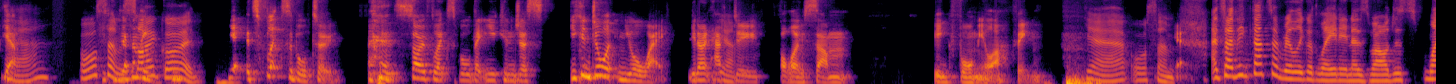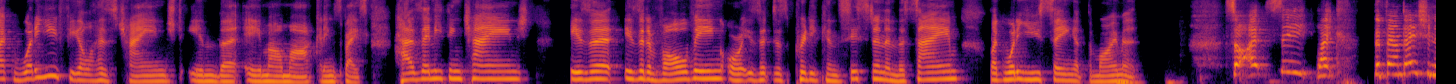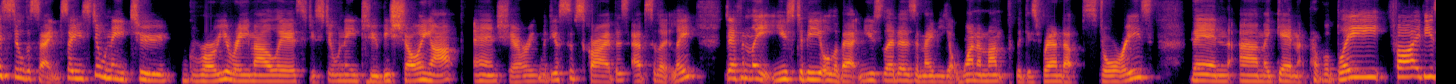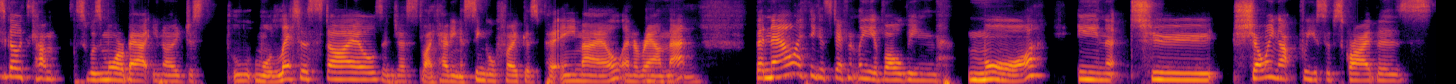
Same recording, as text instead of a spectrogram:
yeah, yeah. awesome. So good. Yeah it's flexible too. It's so flexible that you can just you can do it in your way. You don't have yeah. to follow some big formula thing. Yeah, awesome. Yeah. And so I think that's a really good lead in as well. Just like, what do you feel has changed in the email marketing space? Has anything changed? Is it is it evolving or is it just pretty consistent and the same? Like, what are you seeing at the moment? So I see like the foundation is still the same. So you still need to grow your email list. You still need to be showing up and sharing with your subscribers. Absolutely. Definitely it used to be all about newsletters and maybe you got one a month with this roundup stories. Then um, again, probably five years ago, it was more about, you know, just more letter styles and just like having a single focus per email and around mm-hmm. that. But now I think it's definitely evolving more into showing up for your subscribers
